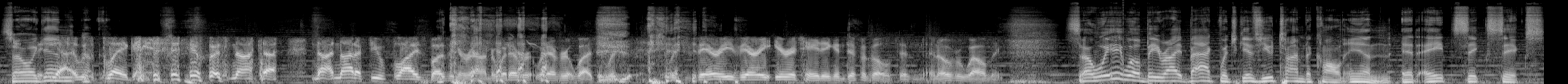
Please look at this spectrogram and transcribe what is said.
So again, yeah, it was a uh, plague. it was not a, not not a few flies buzzing around or whatever whatever it was. It was it was very very irritating and difficult and, and overwhelming. So we will be right back, which gives you time to call in at 866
